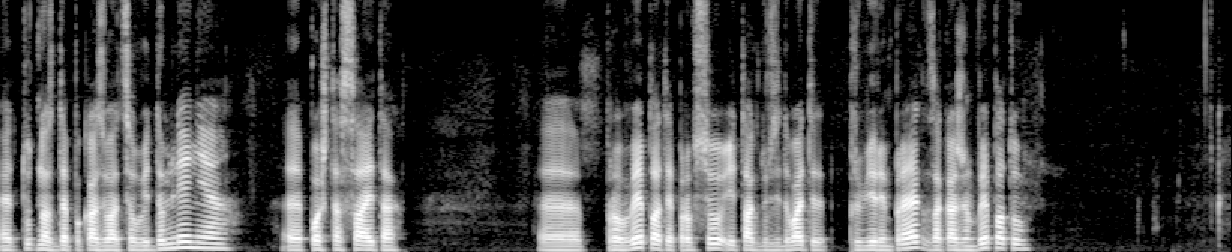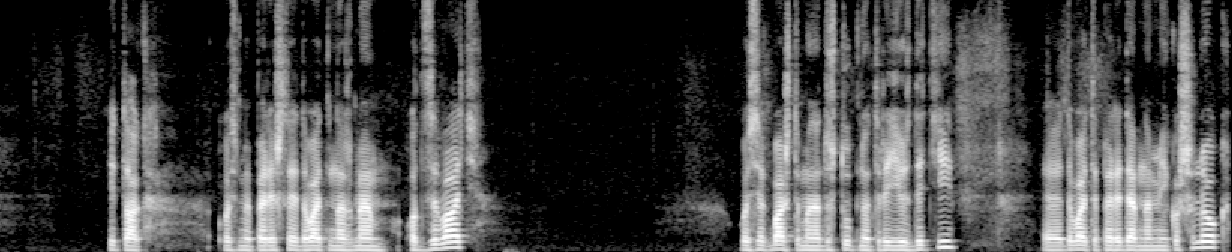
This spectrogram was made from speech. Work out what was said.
Е, Тут у нас де показується увідомлення, е, пошта сайта про виплати, про все. І так, друзі, давайте перевіримо проект, закажемо виплату. І так, ось ми перейшли. Давайте нажмемо «Отзивати». Ось, як бачите, в мене доступно 3 USDT. Е, Давайте перейдемо на мій кошельок.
